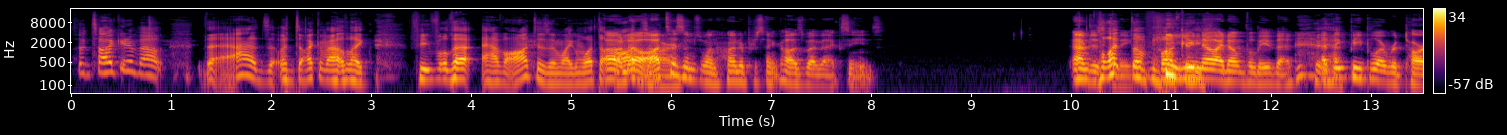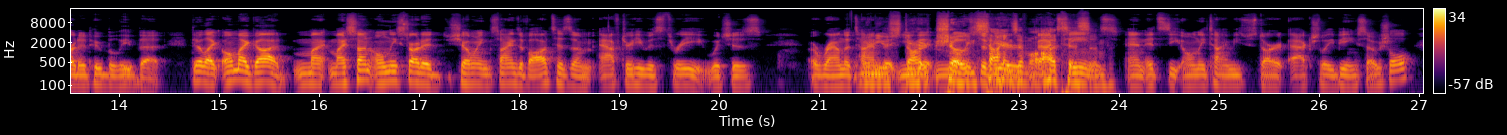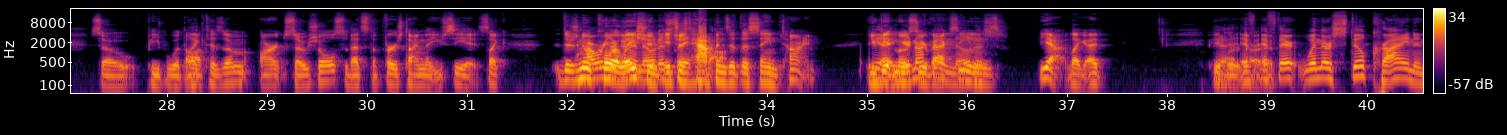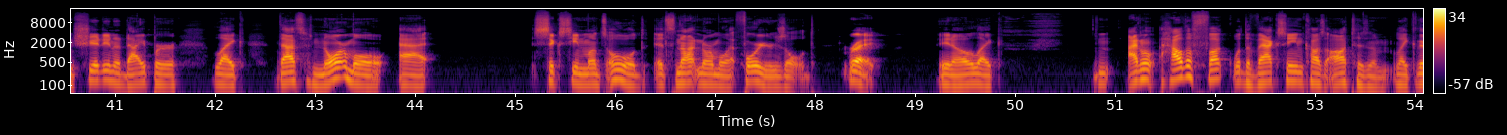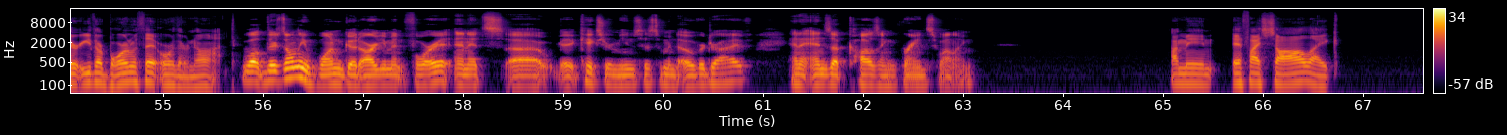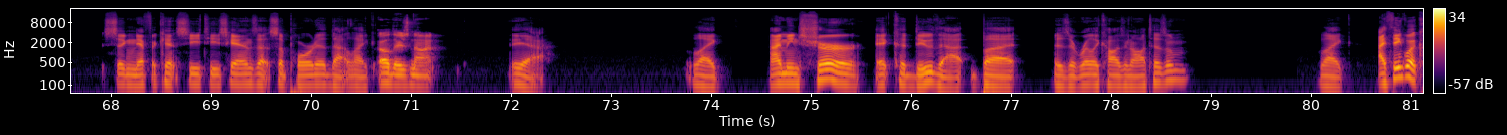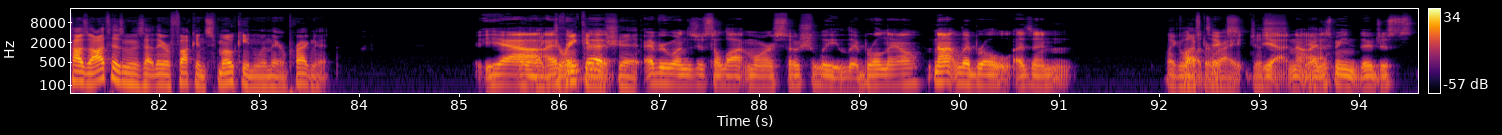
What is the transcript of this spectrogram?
I'm talking about the ads that would talk about like people that have autism, like what the oh no, are. autism's 100 percent caused by vaccines. I'm just What kidding. the fuck you know I don't believe that. I think people are retarded who believe that. They're like, oh my god, my my son only started showing signs of autism after he was three, which is around the time you that start you get showing most signs of, of autism. and it's the only time you start actually being social. So people with Like- autism aren't social, so that's the first time that you see it. It's like there's no How are you gonna correlation; it just happens at the same time. You Yeah, get most of your vaccines. notice- Yeah, like I. People Yeah, if if they're when they're still crying and shitting a diaper, like that's normal at 16 months old. It's not normal at four years old. right, You know, like I don't. How the fuck would the vaccine cause autism? Like they're either born with it or they're not. Well, there's only one good argument for it, and it's uh, it kicks your immune system into overdrive, and it ends up causing brain swelling. I mean, if I saw like significant CT scans that supported that, like Oh, there's not. Yeah. Like, I mean, sure, it could do that, but is it really causing autism? Like, I think what caused autism is that they were fucking smoking when they were pregnant. Yeah, Or, like, I think drinking and that shit. everyone's just a lot more socially liberal now. Not liberal as in Like politics. left or right. Just yeah, no, I just mean they're just.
